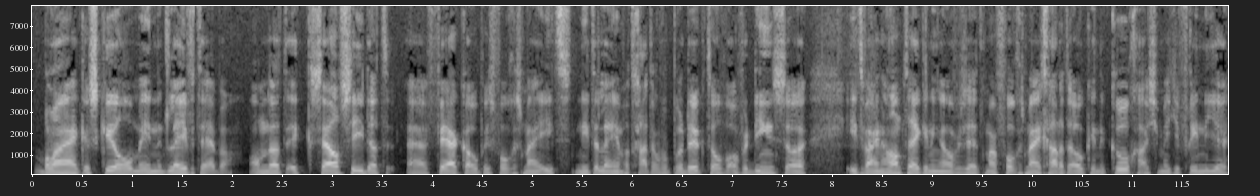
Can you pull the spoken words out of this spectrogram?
belangrijke skill om in het leven te hebben. Omdat ik zelf zie dat eh, verkoop is volgens mij iets niet alleen wat gaat over producten of over diensten, iets waar een handtekening over zet. Maar volgens mij gaat het ook in de kroeg als je met je vrienden je,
